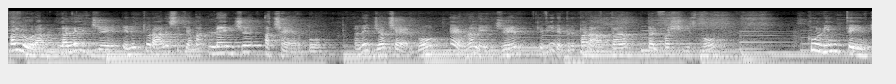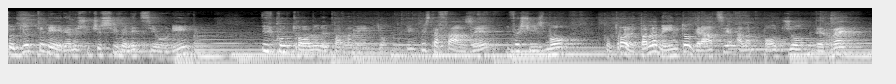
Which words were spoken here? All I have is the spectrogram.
Allora, la legge elettorale si chiama legge Acerbo. La legge Acerbo è una legge che viene preparata dal fascismo con l'intento di ottenere alle successive elezioni il controllo del Parlamento, perché in questa fase il fascismo controlla il Parlamento grazie all'appoggio del re,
